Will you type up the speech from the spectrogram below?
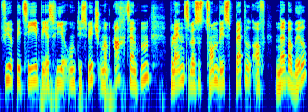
für PC, PS4 und die Switch. Und am 18. Blends vs. Zombies Battle of Neverville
